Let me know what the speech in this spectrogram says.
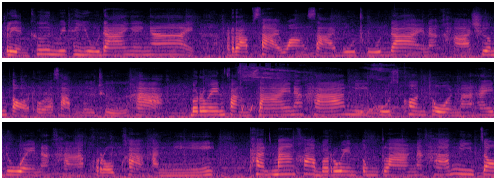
เปลี่ยนคลื่นวิทยุได้ง่าย ๆ รับสายวางสายบลูทูธได้นะคะ เชื่อมต่อโทรศัพท์มือถือค่ะ บริเวณฝั่งซ้ายนะคะ มีคูสคอนโทรลมาให้ด้วยนะคะ ครบค่ะคันนี้ ถัดมาค่ะบริเวณตรงกลางนะคะ มีจอ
